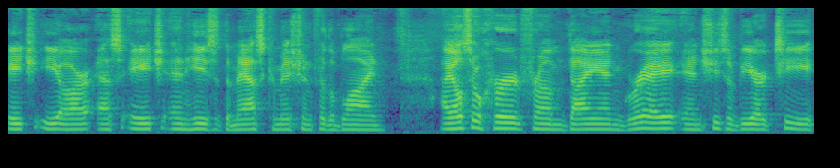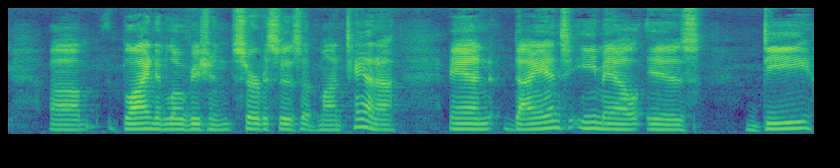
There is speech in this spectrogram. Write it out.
H E R S H, and he's at the Mass Commission for the Blind. I also heard from Diane Gray, and she's a VRT um, Blind and Low Vision Services of Montana. And Diane's email is dgray2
